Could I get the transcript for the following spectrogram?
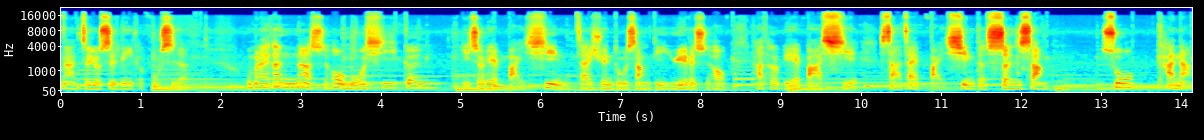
那这又是另一个故事了。我们来看那时候摩西跟以色列百姓在宣读上帝约的时候。他特别把血洒在百姓的身上，说：“看呐，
